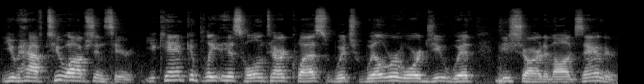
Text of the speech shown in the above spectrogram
You have two options here. You can complete his whole entire quest, which will reward you with the Shard of Alexander.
